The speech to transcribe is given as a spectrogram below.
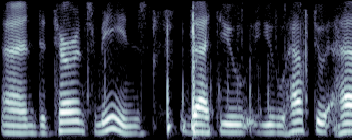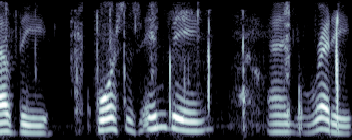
and deterrence means that you you have to have the forces in being and ready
